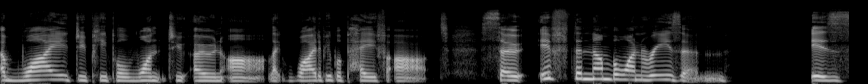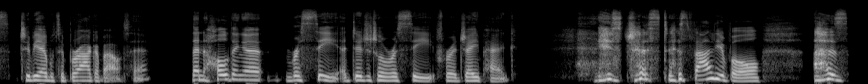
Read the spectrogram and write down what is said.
uh, why do people want to own art like why do people pay for art so if the number one reason is to be able to brag about it then holding a receipt a digital receipt for a jpeg is just as valuable as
